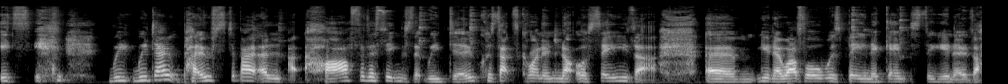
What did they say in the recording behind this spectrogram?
it's we we don't post about a, half of the things that we do because that's kind of not us either. Um, you know, I've always been against the you know the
